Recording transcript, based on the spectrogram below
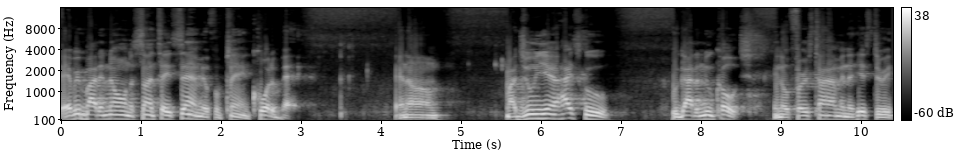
Everybody known Asante Samuel for playing quarterback. And um, my junior year in high school, we got a new coach. You know, first time in the history.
